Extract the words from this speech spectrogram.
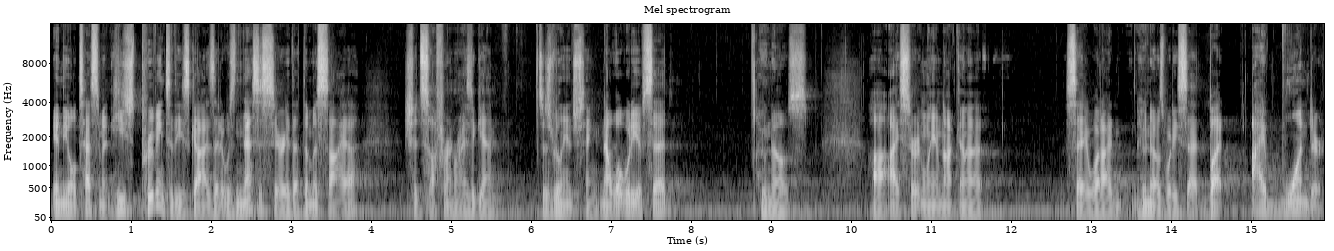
in the Old Testament? He's proving to these guys that it was necessary that the Messiah should suffer and rise again. This is really interesting. Now, what would he have said? Who knows? Uh, I certainly am not going to say what I, who knows what he said, but I wonder.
